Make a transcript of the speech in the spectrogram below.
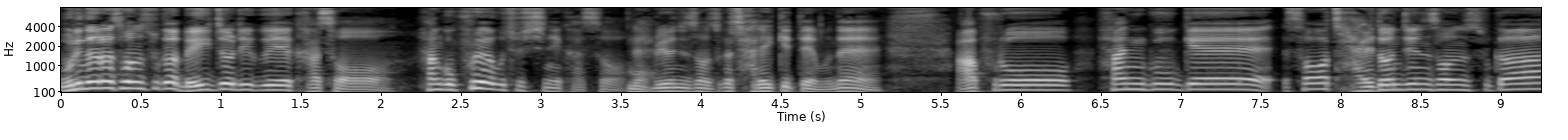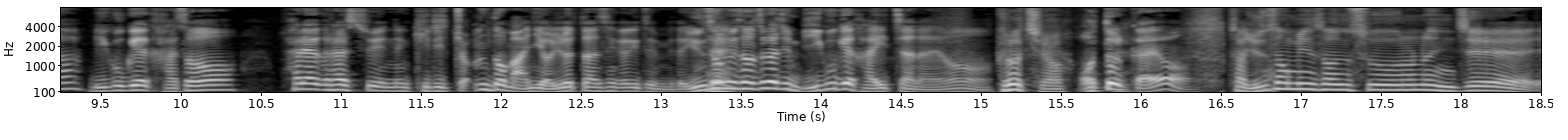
우리나라 선수가 메이저리그에 가서 한국 프로야구 출신이 가서 네. 류현진 선수가 잘했기 때문에 앞으로 한국에서 잘 던진 선수가 미국에 가서 활약을 할 수 있는 길이 좀 더 많이 열렸다는 생각이 듭니다. 윤성민 네. 선수가 지금 미국에 가 있잖아요. 그렇죠. 어떨까요? 자, 윤성민 선수는 이제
